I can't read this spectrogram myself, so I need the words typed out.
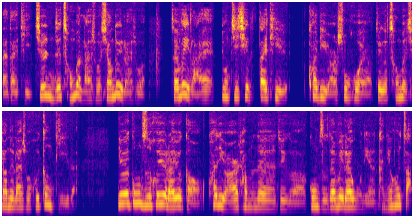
来代替。其实你这成本来说，相对来说，在未来用机器代替快递员送货呀，这个成本相对来说会更低的，因为工资会越来越高。快递员他们的这个工资在未来五年肯定会涨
